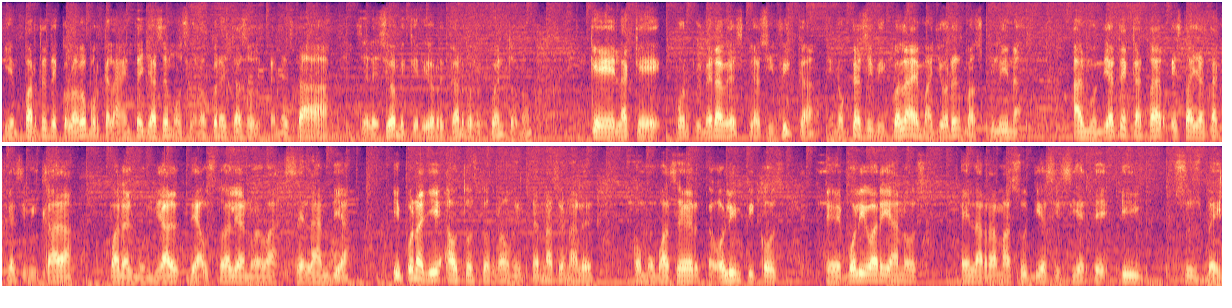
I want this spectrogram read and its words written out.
y en partes de Colombia porque la gente ya se emocionó con esta, en esta selección, mi querido Ricardo, le cuento, ¿no? Que es la que por primera vez clasifica y no clasificó la de mayores masculina al Mundial de Qatar, esta ya está clasificada para el Mundial de Australia Nueva Zelanda y por allí a otros torneos internacionales como va a ser olímpicos eh, bolivarianos en la rama sub-17 y sub-20.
